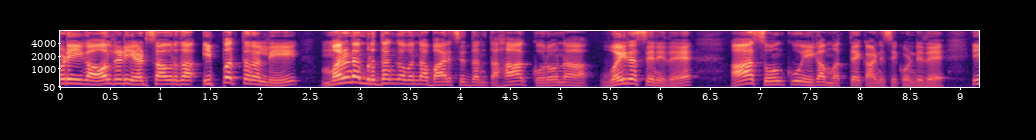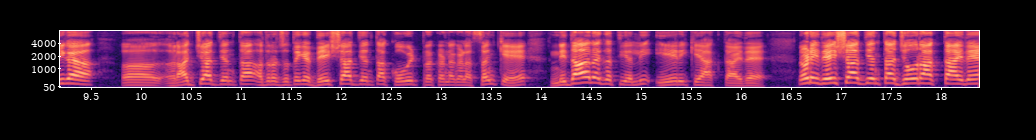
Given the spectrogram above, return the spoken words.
ನೋಡಿ, ಈಗ ಆಲ್ರೆಡಿ ಎರಡ್ ಸಾವಿರದ ಇಪ್ಪತ್ತರಲ್ಲಿ ಮರಣ ಮೃದಂಗವನ್ನ ಬಾರಿಸಿದ್ದಂತಹ ಕೊರೋನಾ ವೈರಸ್ ಏನಿದೆ, ಆ ಸೋಂಕು ಈಗ ಮತ್ತೆ ಕಾಣಿಸಿಕೊಂಡಿದೆ. ಈಗ ರಾಜ್ಯಾದ್ಯಂತ, ಅದರ ಜೊತೆಗೆ ದೇಶಾದ್ಯಂತ ಕೋವಿಡ್ ಪ್ರಕರಣಗಳ ಸಂಖ್ಯೆ ನಿಧಾನಗತಿಯಲ್ಲಿ ಏರಿಕೆ ಆಗ್ತಾ ಇದೆ. ನೋಡಿ, ದೇಶಾದ್ಯಂತ ಜೋರಾಗ್ತಾ ಇದೆ.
